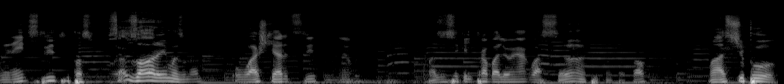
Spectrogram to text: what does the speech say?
Não é nem distrito de Passo Fundo. Essas horas aí, mais ou menos. Ou acho que era distrito, não lembro. Mas eu sei que ele trabalhou em Água Santa e tal, tal, tal. Mas, tipo,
